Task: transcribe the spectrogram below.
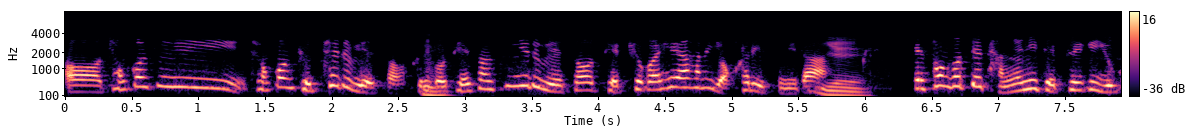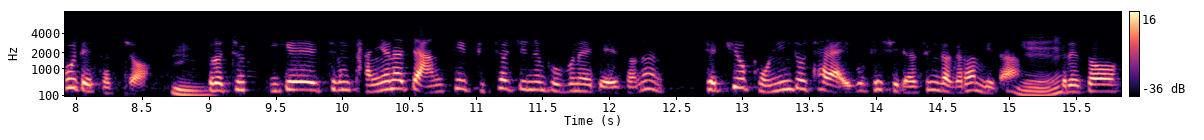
어, 정권 승리, 정권 교체를 위해서 그리고 음. 대선 승리를 위해서 대표가 해야 하는 역할이 있습니다. 예. 선거 때 당연히 대표에게 요구됐었죠. 음. 그렇지만 이게 지금 당연하지 않게 비춰지는 부분에 대해서는 대표 본인도 잘 알고 계시리라 생각을 합니다. 예. 그래서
